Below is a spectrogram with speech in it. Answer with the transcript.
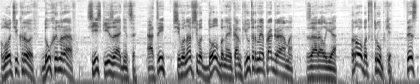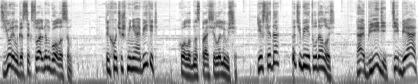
Плоть и кровь, дух и нрав, сиськи и задницы. А ты всего-навсего долбанная компьютерная программа, заорал я. Робот в трубке. Тест Тьюринга с сексуальным голосом. Ты хочешь меня обидеть? Холодно спросила Люси. Если да, то тебе это удалось. Обидеть тебя?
